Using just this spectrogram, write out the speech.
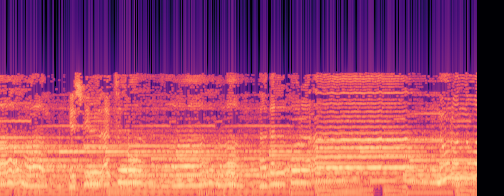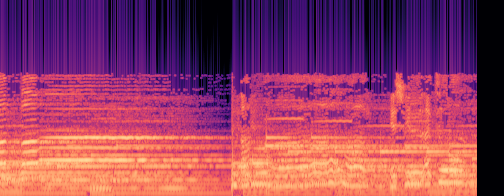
الأرواح يشفي الأتراح هذا القرآن نور والضوء الأرواح يشفي الأتراح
